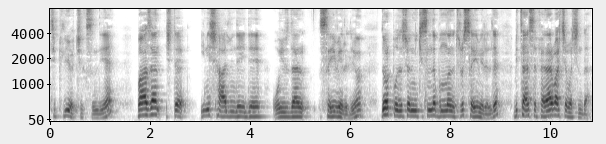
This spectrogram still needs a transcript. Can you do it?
Tipliyor çıksın diye. Bazen işte iniş halindeydi. O yüzden sayı veriliyor. 4 pozisyonun ikisinde bundan ötürü sayı verildi. Bir tanesi Fenerbahçe maçında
